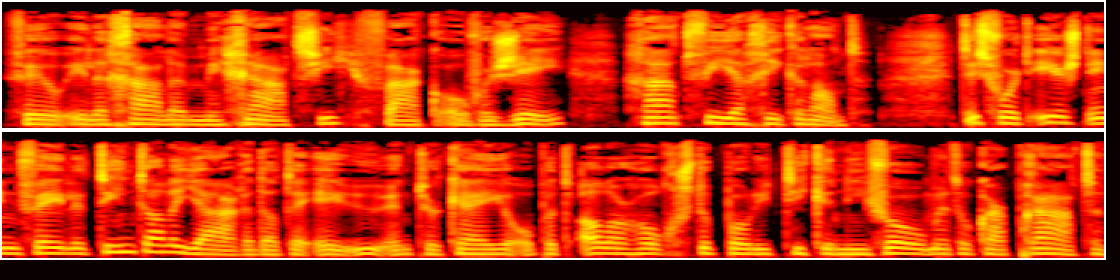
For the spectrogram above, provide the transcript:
Veel illegale migratie, vaak over zee, gaat via Griekenland. Het is voor het eerst in vele tientallen jaren dat de EU en Turkije op het allerhoogste politieke niveau met elkaar praten.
